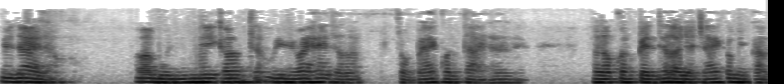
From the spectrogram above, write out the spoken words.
ไม่ได้หรอกเพราะบุญนี้เขาจะมีไว้ให้สำหรับส่งไปให้คนตายเท่านั้นสำหรับคนเป็นถ้าเราอยากจะให้เขามีความ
